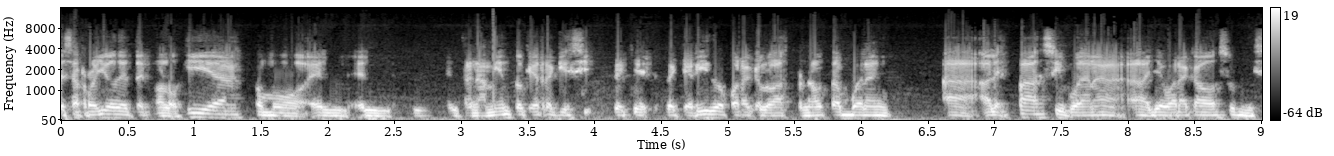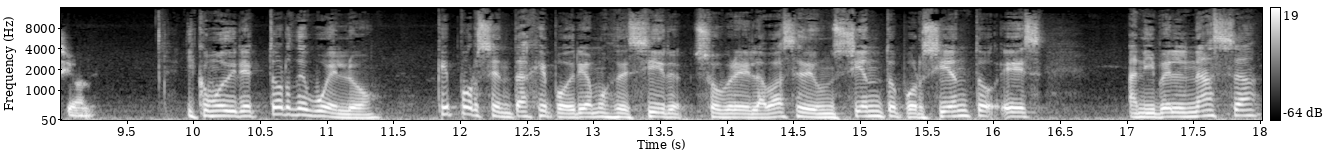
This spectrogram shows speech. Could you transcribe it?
desarrollo de tecnología, como el, entrenamiento que es requerido para que los astronautas vuelen al espacio y puedan llevar a cabo sus misiones. Y como director de vuelo, ¿qué porcentaje podríamos decir sobre la base de un 100% es a nivel NASA,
